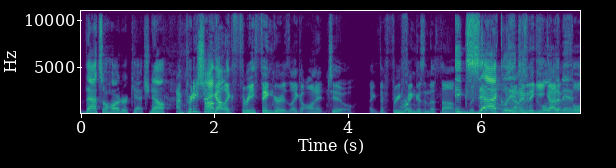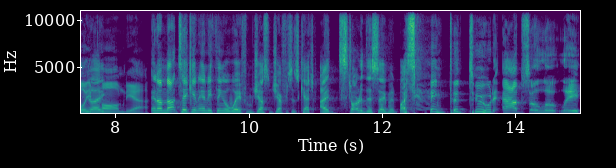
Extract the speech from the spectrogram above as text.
that's a harder catch now I'm pretty sure he got like three fingers like on it too. Like the three R- fingers and the thumb. Exactly, Like, I don't even think he got it fully like- palmed. Yeah. And I'm not taking anything away from Justin Jefferson's catch. I started this segment by saying the dude absolutely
